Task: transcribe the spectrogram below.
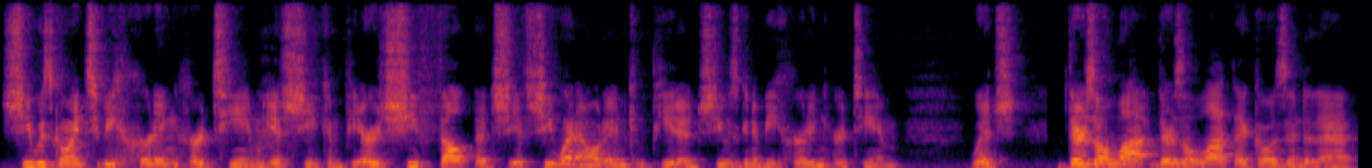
she was going to be hurting her team if she compete or she felt that she, if she went out and competed she was going to be hurting her team which there's a lot there's a lot that goes into that.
